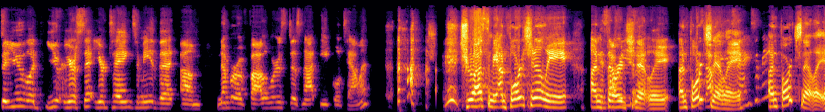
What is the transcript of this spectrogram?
So you would you you're you're saying to me that um number of followers does not equal talent? Trust me. Unfortunately, Is that what you're unfortunately, Is that what unfortunately, you're saying to me? unfortunately,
